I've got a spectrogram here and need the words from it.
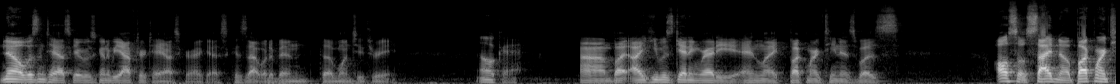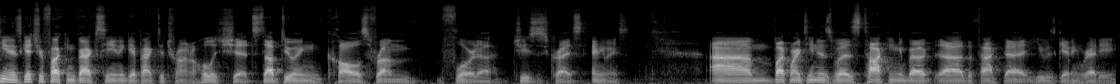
No, it wasn't Teoscar. It was going to be after Teoscar, I guess, because that would have been the one, two, three. Okay. Um, but I, he was getting ready, and like Buck Martinez was. Also, side note, Buck Martinez, get your fucking vaccine and get back to Toronto. Holy shit! Stop doing calls from Florida. Jesus Christ. Anyways, um, Buck Martinez was talking about uh, the fact that he was getting ready,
